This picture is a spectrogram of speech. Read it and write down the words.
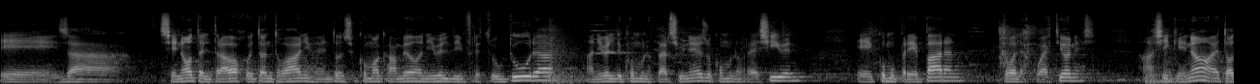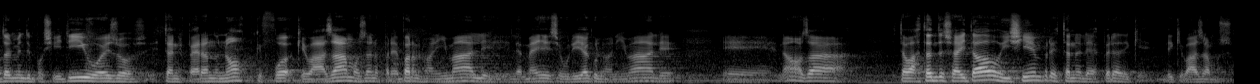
Eh, ya se nota el trabajo de tantos años, entonces cómo ha cambiado a nivel de infraestructura, a nivel de cómo nos perciben ellos, cómo nos reciben, eh, cómo preparan todas las cuestiones. Así que no, es totalmente positivo, ellos están esperándonos que, que vayamos, ya nos preparan los animales, las medidas de seguridad con los animales, eh, no, ya está bastante aceitados y siempre están a la espera de que, de que vayamos.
